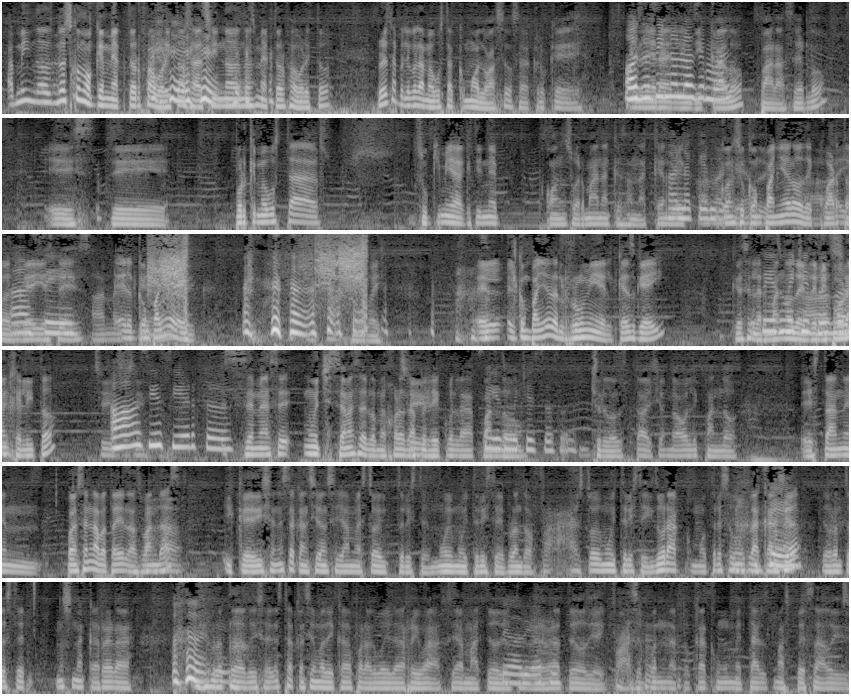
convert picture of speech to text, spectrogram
A, mí no, no, es como que mi actor favorito, o sea, sí, no, no es mi actor favorito. Pero esta película me gusta cómo lo hace, o sea, creo que... O sea, sí no lo hace mal. Para hacerlo. Este porque me gusta su química que tiene con su hermana que es Ana Kendrick, con su compañero de cuarto del ah, gay este el compañero de, el, el, compañero del Rumi el que es gay que es el hermano de, mi pobre angelito ah sí, es cierto. Se me hace mucho se me hace lo mejor de la película cuando se lo estaba diciendo a Oli cuando están en cuando están en la batalla de las bandas y que dicen esta canción se llama Estoy triste, muy muy triste, de pronto estoy muy triste y dura como tres segundos la canción, de pronto este no es una carrera, de pronto dicen esta canción va dedicada para el güey de arriba, se llama Te odio, te odio, y se ponen a tocar como un metal más pesado y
